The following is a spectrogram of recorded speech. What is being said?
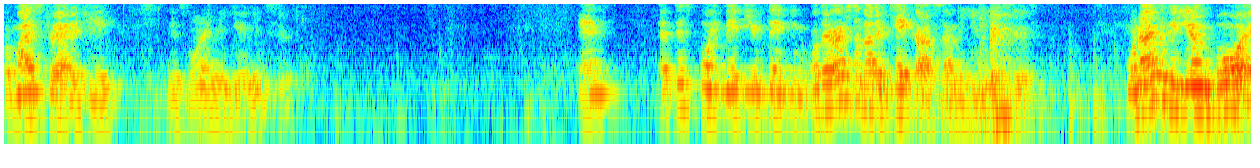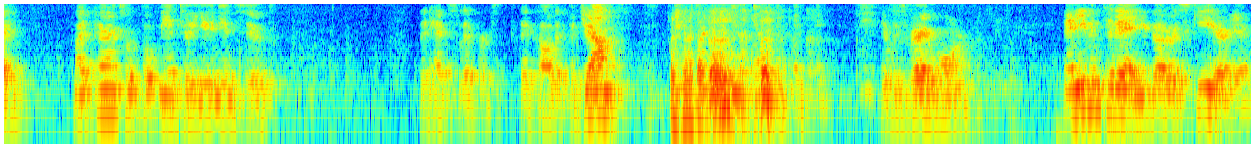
but my strategy is wearing the union suit. And at this point, maybe you're thinking, well, there are some other takeoffs on the union suit. When I was a young boy, my parents would put me into a union suit that had slippers. They called it pajamas. it was very warm. And even today, you go to a ski area,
